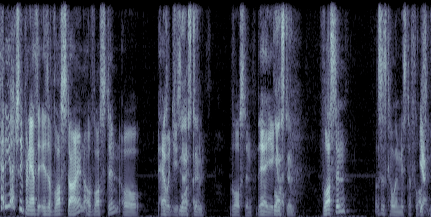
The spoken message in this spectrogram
how do you actually pronounce it? Is it Vlostone or Vloston or how would you say? it? Boston. Vloston. There you go. Boston. Vloston? Let's just call him Mr. Flossy.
